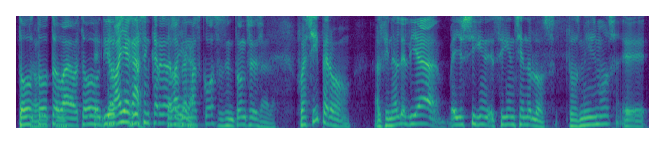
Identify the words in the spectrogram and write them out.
todo, todo, todo, va, todo Dios, Dios, se encarga de las demás cosas. Entonces, fue así, pero al final del día ellos siguen, siguen siendo los, los mismos. Eh,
